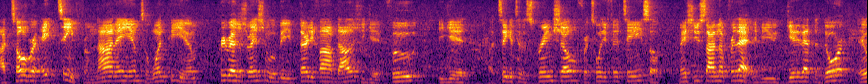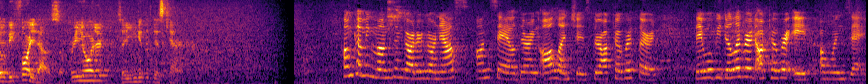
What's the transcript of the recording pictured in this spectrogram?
October 18th from 9 a.m. to 1 p.m. Pre-registration will be $35. You get food, you get a ticket to the spring show for 2015. So make sure you sign up for that. If you get it at the door, it will be $40. So pre-order so you can get the discount. Homecoming mums and garters are now on sale during all lunches through October 3rd. They will be delivered October 8th on Wednesday.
